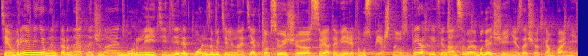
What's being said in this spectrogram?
Тем временем интернет начинает бурлить и делит пользователей на тех, кто все еще свято верит в успешный успех и финансовое обогащение за счет компании,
